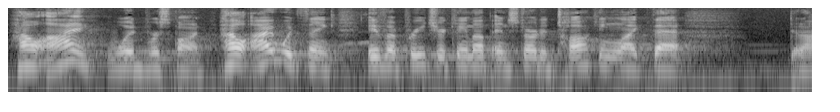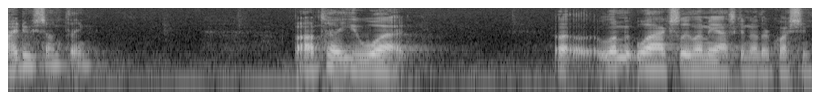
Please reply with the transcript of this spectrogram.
how I would respond, how I would think if a preacher came up and started talking like that. Did I do something? But I'll tell you what. Uh, let me, well, actually, let me ask another question.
